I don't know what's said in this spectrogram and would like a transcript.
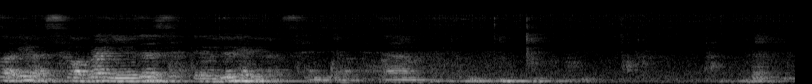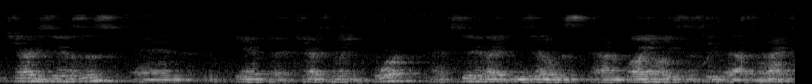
So great news is that we do have evidence in New Zealand. Um, charity services and the Charity Commission for have surveyed New Zealanders um, biennially since 2008.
